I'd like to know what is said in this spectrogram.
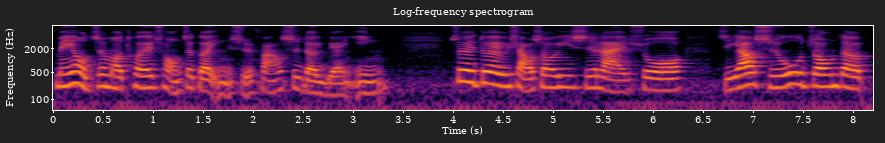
没有这么推崇这个饮食方式的原因。所以，对于小兽医师来说，只要食物中的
